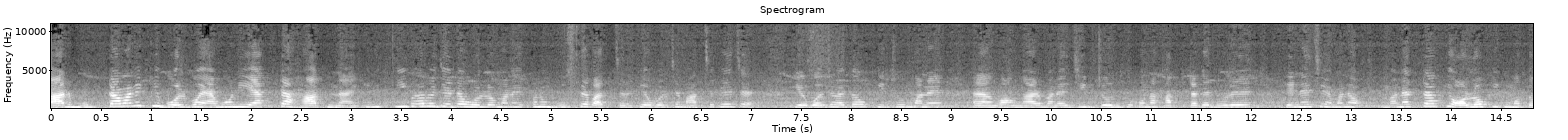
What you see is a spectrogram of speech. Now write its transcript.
আর মুখটা মানে কি বলব, এমনই একটা হাত নাই। কিন্তু কীভাবে যেটা হলো মানে কোনো বুঝতে পারছে না। কেউ বলছে মাছে পেয়েছে কেউ বলছে হয়তো কিছু মানে গঙ্গার মানে জীবজন্তু কোনো হাতটাকে ধরে টেনেছে। মানে মানে একটা কি অলৌকিক মতো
